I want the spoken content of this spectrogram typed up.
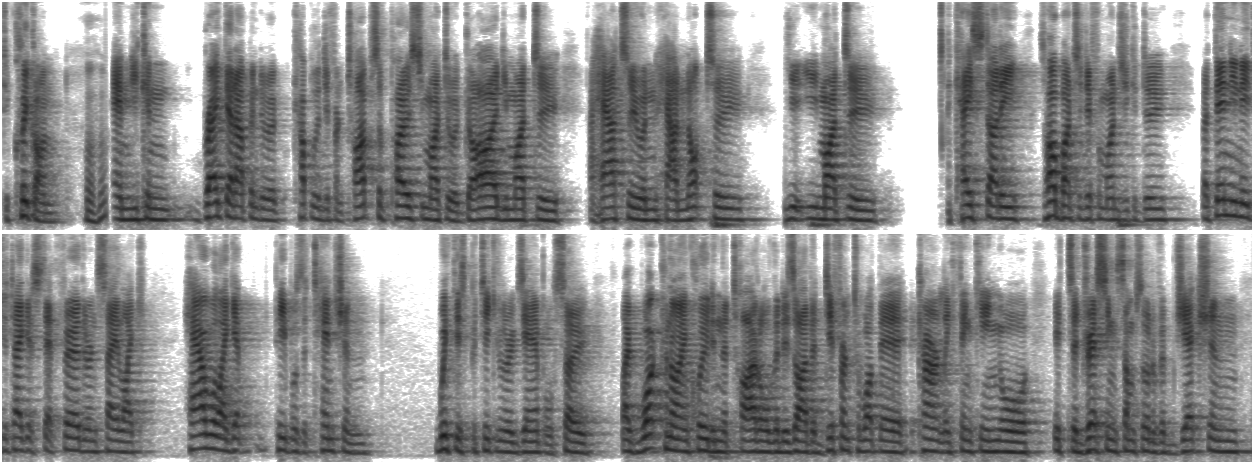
to click on. Mm-hmm. And you can break that up into a couple of different types of posts. You might do a guide, you might do a how to and how not to. You, you might do a case study. There's a whole bunch of different ones you could do. But then you need to take it a step further and say, like, how will I get people's attention with this particular example? So, like, what can I include in the title that is either different to what they're currently thinking or it's addressing some sort of objection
